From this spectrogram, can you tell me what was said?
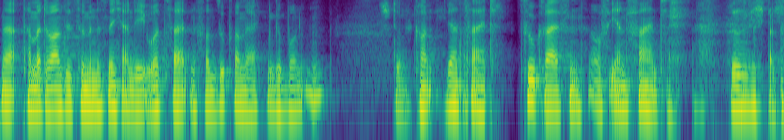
Ja, damit waren sie zumindest nicht an die Uhrzeiten von Supermärkten gebunden. Stimmt. Sie konnten jederzeit zugreifen auf ihren Feind. Das ist wichtig.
